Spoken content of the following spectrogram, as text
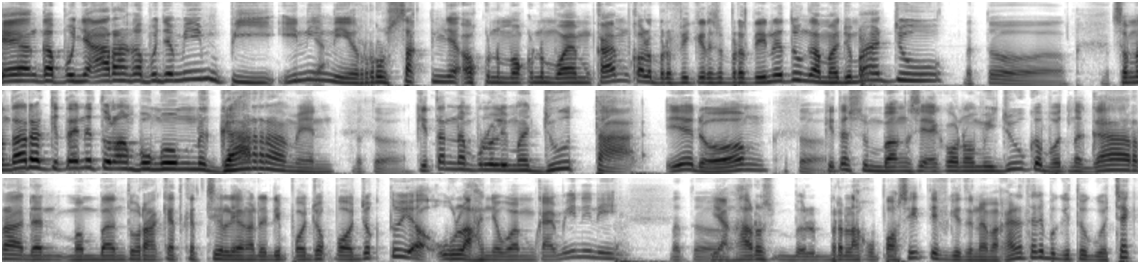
Kayak nggak punya arah, nggak punya mimpi. Ini Ya. nih rusaknya oknum-oknum UMKM kalau berpikir seperti ini tuh nggak maju-maju. betul, betul. Sementara kita ini tulang punggung negara, men. betul Kita 65 juta. Iya dong. betul Kita sumbangsi ekonomi juga buat negara dan membantu rakyat kecil yang ada di pojok-pojok tuh ya ulahnya UMKM ini nih betul yang harus ber- berlaku positif gitu. Nah makanya tadi begitu gue cek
